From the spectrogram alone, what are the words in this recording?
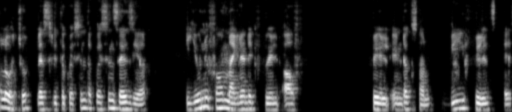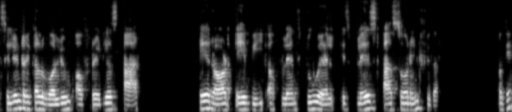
Hello, Achu. Let's read the question. The question says here, a uniform magnetic field of field induction B fills a cylindrical volume of radius r. A rod AB of length 2L is placed as shown in figure. Okay.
